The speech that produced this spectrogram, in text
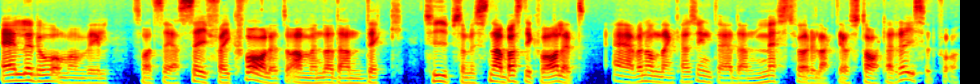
Eller då om man vill så att säga safea i kvalet och använda den däcktyp som är snabbast i kvalet, även om den kanske inte är den mest fördelaktiga att starta racet på.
